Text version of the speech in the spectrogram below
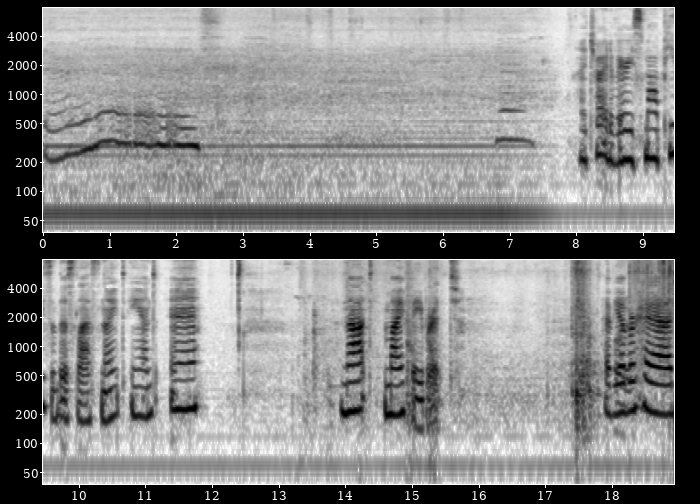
There it is. I tried a very small piece of this last night and eh, not my favorite. Have you Oh, ever had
